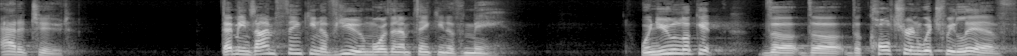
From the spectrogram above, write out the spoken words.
attitude. That means I'm thinking of you more than I'm thinking of me. When you look at the, the, the culture in which we live,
